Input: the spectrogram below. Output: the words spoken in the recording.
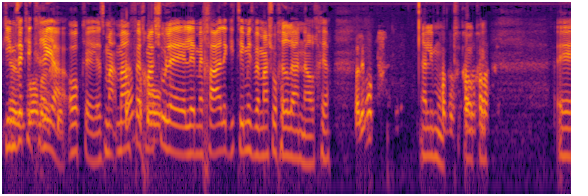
כי אם זה אה, כקריאה, המערכת. אוקיי, אז מה כן, הופך. משהו למחאה לגיטימית ומשהו אחר לאנרכיה? אלימות. אלימות, אוקיי. אה,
